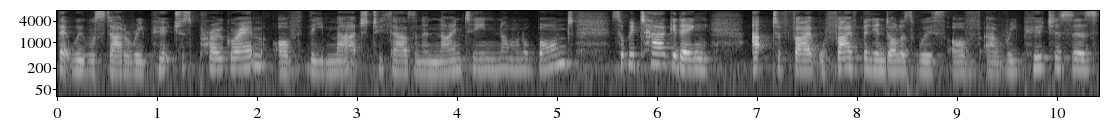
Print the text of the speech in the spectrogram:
that we will start a repurchase program of the March 2019 nominal bond. So we're targeting up to five or five billion dollars worth of uh, repurchases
